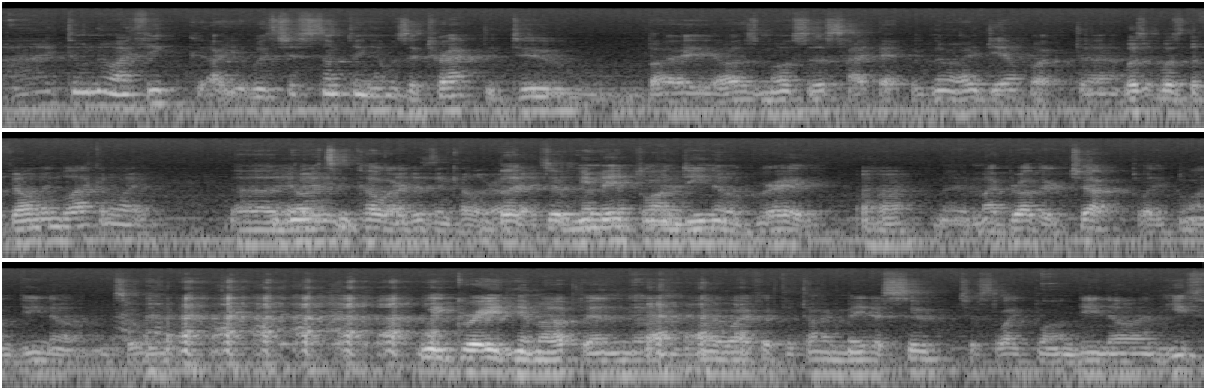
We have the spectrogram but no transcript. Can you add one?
I don't know. I think I, it was just something I was attracted to by osmosis. I have no idea what. Uh, Was it was the film in black and white? Uh, no, it's in color. it is in color, But okay, so we made there. Blondino gray. Uh huh. My my brother Chuck played Blondino, and so we, we grayed him up. And uh, my wife at the time made a suit just like Blondino. And he's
